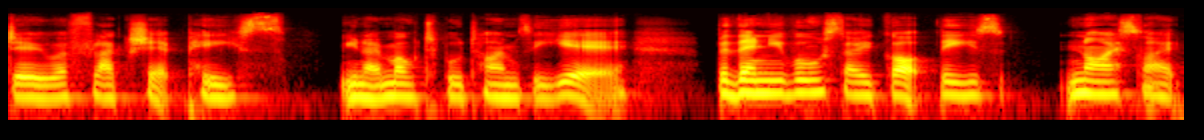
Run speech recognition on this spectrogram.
do a flagship piece, you know, multiple times a year, but then you've also got these nice like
